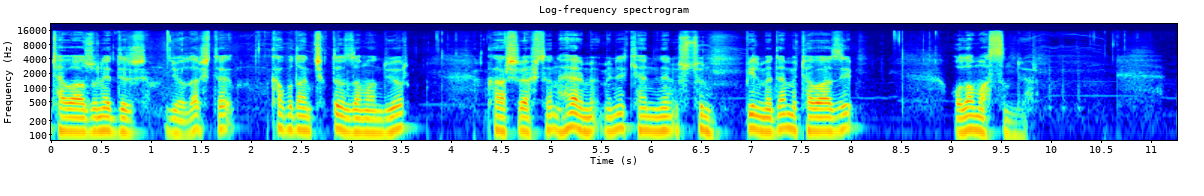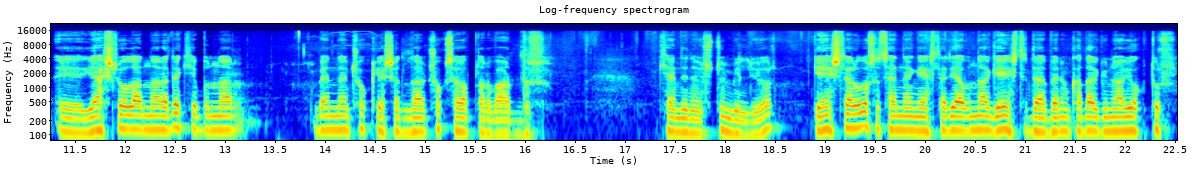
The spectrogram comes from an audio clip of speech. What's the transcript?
Tevazu nedir diyorlar. İşte kapıdan çıktığın zaman diyor karşılaştığın her mümini kendinden üstün bilmeden mütevazi olamazsın diyor. Ee, yaşlı olanlara de ki bunlar benden çok yaşadılar, çok sevapları vardır. Kendine üstün bil diyor. Gençler olursa senden gençler ya bunlar gençtir de benim kadar günah yoktur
